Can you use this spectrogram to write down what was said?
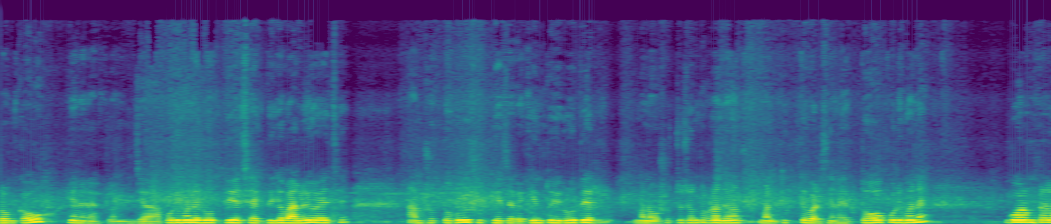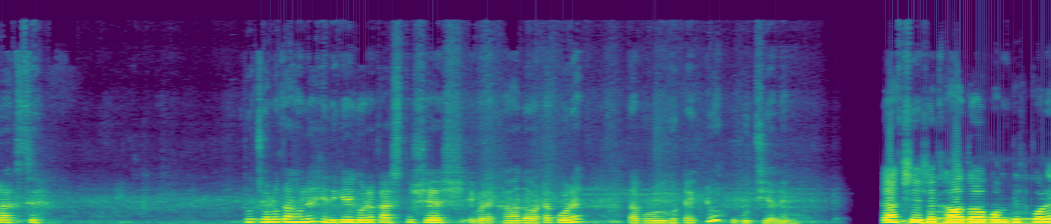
লঙ্কাও এনে রাখলাম। যা পরিমাণে রোদ দিয়েছে, একদিকে ভালোই হয়েছে, আম সত্যগুলো শুকিয়ে যাবে, কিন্তু এই রোদের মানে অসহ্য যন্ত্রণা যেন মানে টিকতে পারছে না, এত পরিমাণে গরমটা লাগছে। তো চলো তাহলে, এদিকে এই ঘরের কাজ তো শেষ, এবারে খাওয়া দাওয়াটা করে তারপর ওই ঘরটা একটু গুছিয়ে নেব। দেখ, শেষে খাওয়া দাওয়া কমপ্লিট করে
